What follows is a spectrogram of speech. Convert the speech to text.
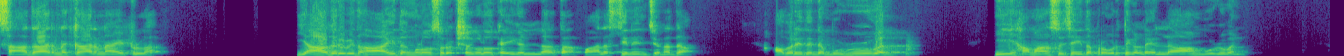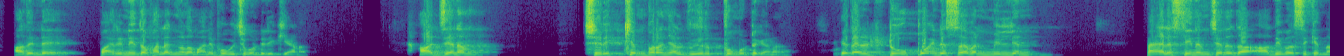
സാധാരണക്കാരനായിട്ടുള്ള യാതൊരുവിധ ആയുധങ്ങളോ സുരക്ഷകളോ കൈകളില്ലാത്ത പാലസ്തീനിയൻ ജനത അവർ ഇതിന്റെ മുഴുവൻ ഈ ഹമാസ് ചെയ്ത പ്രവൃത്തികളുടെ എല്ലാം മുഴുവൻ അതിന്റെ പരിണിത ഫലങ്ങളും അനുഭവിച്ചു കൊണ്ടിരിക്കുകയാണ് ആ ജനം ശരിക്കും പറഞ്ഞാൽ വീർപ്പ് മുട്ടുകയാണ്. ഏതായാലും ടു പോയിന്റ് സെവൻ മില്യൺ പാലസ്തീനും ജനത അധിവസിക്കുന്ന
